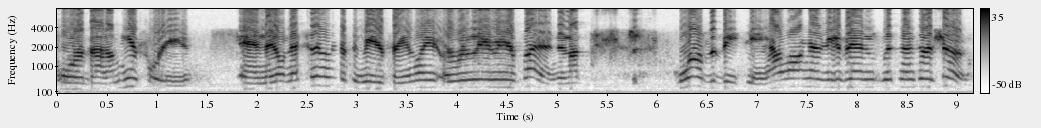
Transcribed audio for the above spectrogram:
or that I'm here for you. And they don't necessarily have to be your family or really even your friend. And I just love the B team. How long have you been listening to the show?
